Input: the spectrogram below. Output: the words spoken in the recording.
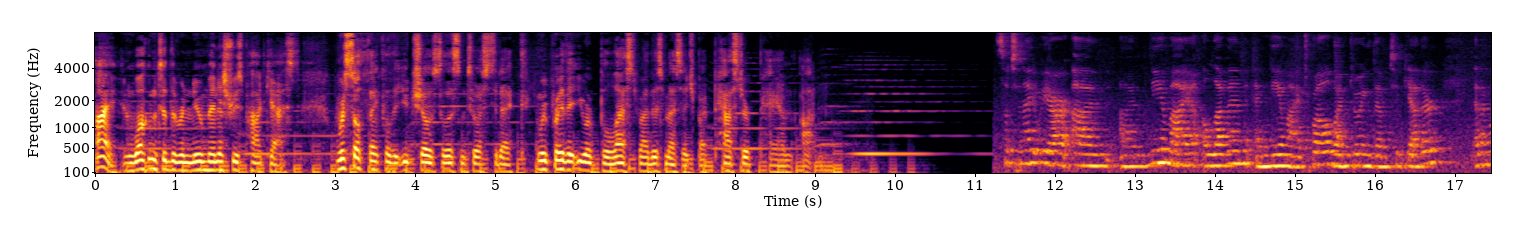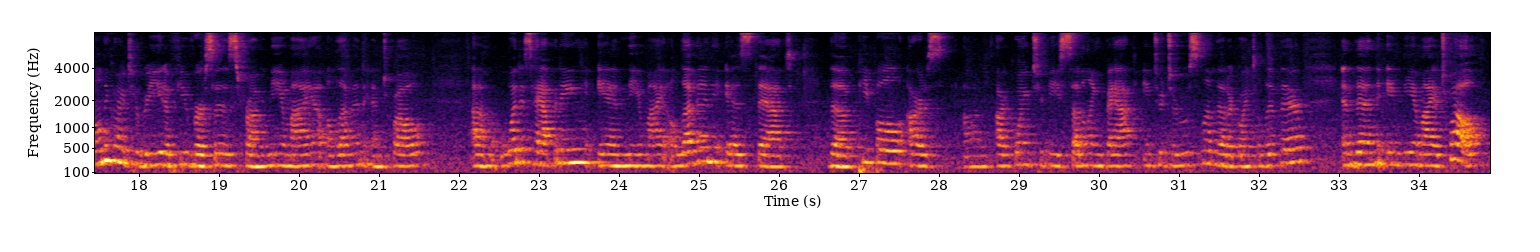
Hi, and welcome to the Renew Ministries podcast. We're so thankful that you chose to listen to us today, and we pray that you are blessed by this message by Pastor Pam Otten. So tonight we are on, on Nehemiah 11 and Nehemiah 12. I'm doing them together, and I'm only going to read a few verses from Nehemiah 11 and 12. Um, what is happening in Nehemiah 11 is that the people are um, are going to be settling back into Jerusalem that are going to live there. And then in Nehemiah 12,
